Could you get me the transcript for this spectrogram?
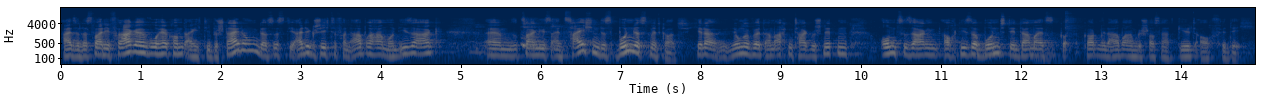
Also, das war die Frage, woher kommt eigentlich die Beschneidung? Das ist die alte Geschichte von Abraham und Isaak. Ähm, sozusagen ist ein Zeichen des Bundes mit Gott. Jeder Junge wird am achten Tag beschnitten, um zu sagen, auch dieser Bund, den damals Gott mit Abraham geschlossen hat, gilt auch für dich.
